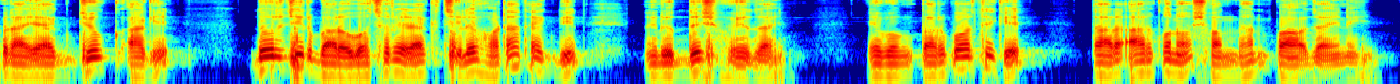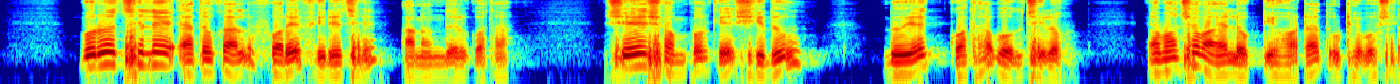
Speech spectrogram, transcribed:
প্রায় এক যুগ আগে দর্জির বারো বছরের এক ছেলে হঠাৎ একদিন নিরুদ্দেশ হয়ে যায় এবং তারপর থেকে তার আর কোনো সন্ধান পাওয়া যায়নি। বুড়ো ছেলে এতকাল পরে ফিরেছে আনন্দের কথা। সে সম্পর্কে সিধু দুই এক কথা বলছিল। এমন সময় লোকটি হঠাৎ উঠে বসল।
